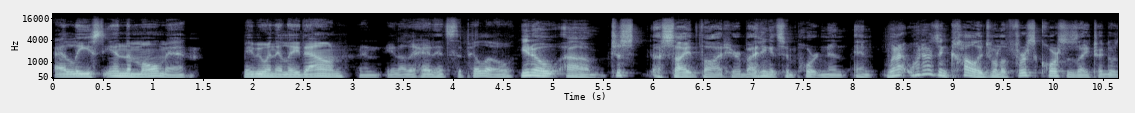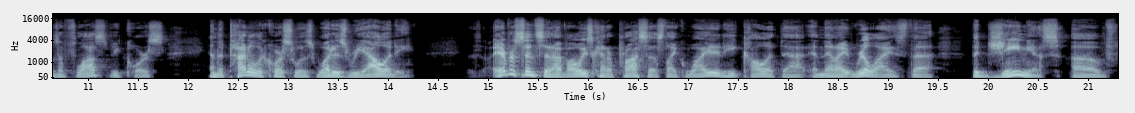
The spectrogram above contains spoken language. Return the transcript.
at least in the moment. Maybe when they lay down and you know their head hits the pillow. You know, um, just a side thought here, but I think it's important. And, and when I when I was in college, one of the first courses I took was a philosophy course, and the title of the course was "What Is Reality." Ever since then, I've always kind of processed like, why did he call it that? And then I realized the the genius of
